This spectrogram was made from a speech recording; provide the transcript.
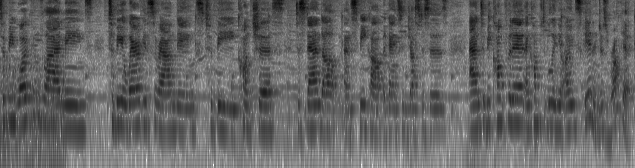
To be woke and fly means to be aware of your surroundings, to be conscious, to stand up and speak up against injustices, and to be confident and comfortable in your own skin and just rock it.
